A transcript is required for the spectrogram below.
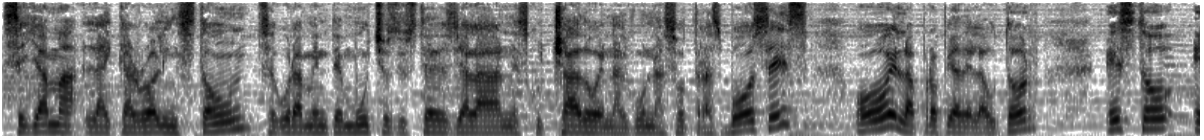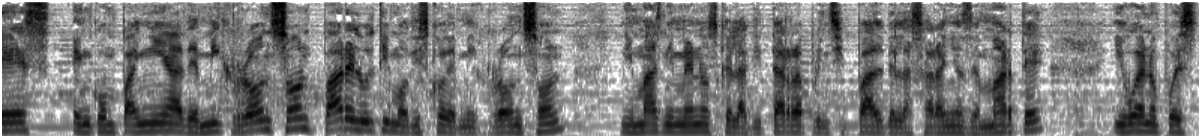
se llama Like a Rolling Stone. Seguramente muchos de ustedes ya la han escuchado en algunas otras voces o en la propia del autor. Esto es en compañía de Mick Ronson para el último disco de Mick Ronson, ni más ni menos que la guitarra principal de las arañas de Marte. Y bueno, pues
